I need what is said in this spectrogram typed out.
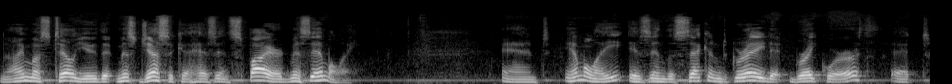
Now, I must tell you that Miss Jessica has inspired Miss Emily. And Emily is in the second grade at Breakworth at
